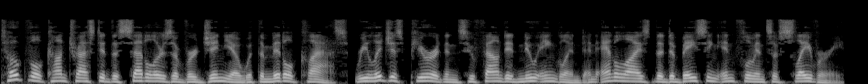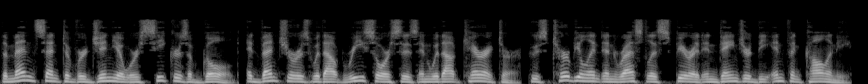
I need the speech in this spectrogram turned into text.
Tocqueville contrasted the settlers of Virginia with the middle class, religious Puritans who founded New England and analyzed the debasing influence of slavery. The men sent to Virginia were seekers of gold, adventurers without resources and without character, whose turbulent and restless spirit endangered the infant colony.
